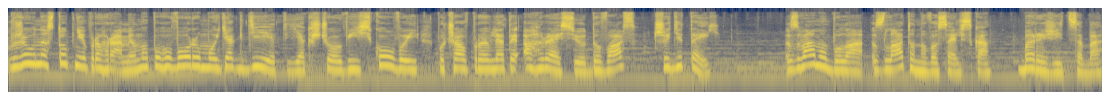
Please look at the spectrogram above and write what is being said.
Вже у наступній програмі ми поговоримо, як діяти, якщо військовий почав проявляти агресію агресію до вас чи дітей. З вами була Злата Новосельська. Бережіть себе.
